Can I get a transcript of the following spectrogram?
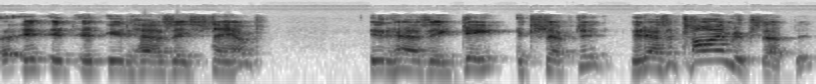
Uh, it, it, it, it has a stamp. It has a date accepted. It has a time accepted.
